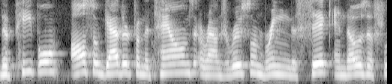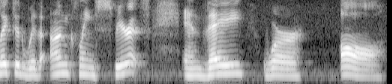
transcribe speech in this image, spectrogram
The people also gathered from the towns around Jerusalem, bringing the sick and those afflicted with unclean spirits, and they were all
